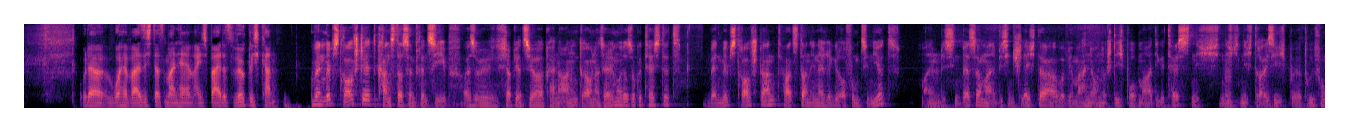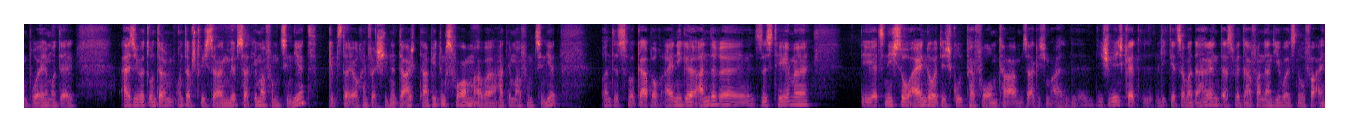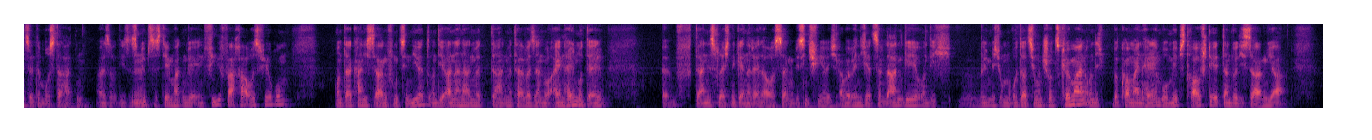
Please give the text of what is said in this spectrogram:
oder woher weiß ich, dass mein Helm eigentlich beides wirklich kann? Wenn MIPS draufsteht, kannst das im Prinzip. Also ich habe jetzt ja, keine Ahnung, 300 Helme oder so getestet. Wenn MIPS drauf stand, hat es dann in der Regel auch funktioniert. Mal ein mhm. bisschen besser, mal ein bisschen schlechter, aber wir machen ja auch nur stichprobenartige Tests, nicht, nicht, mhm. nicht 30 Prüfungen pro Helmmodell. Also ich würde unterm, unterm Strich sagen, MIPS hat immer funktioniert. Gibt es da ja auch in verschiedenen Dar Darbietungsformen, aber hat immer funktioniert. Und es gab auch einige andere Systeme, die jetzt nicht so eindeutig gut performt haben, sage ich mal. Die Schwierigkeit liegt jetzt aber darin, dass wir davon dann jeweils nur vereinzelte Muster hatten. Also dieses mhm. MIPS-System hatten wir in vielfacher Ausführung und da kann ich sagen, funktioniert. Und die anderen hatten wir, da hatten wir teilweise nur ein Hellmodell. Äh, dann ist vielleicht eine generelle Aussage ein bisschen schwierig. Aber wenn ich jetzt in den Laden gehe und ich will mich um Rotationsschutz kümmern und ich bekomme einen Helm, wo MIPS draufsteht, dann würde ich sagen, ja.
